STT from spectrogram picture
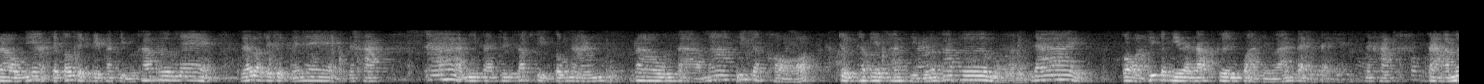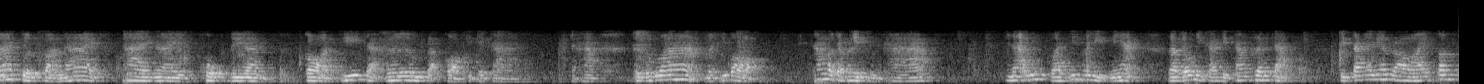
เราเนี่ยจะต้องจดทะเบียนภาษีมูลค่าเพิ่มแน่ แล้วเราจะจดแน่ๆนะคะ ถ้ามีการซื้อทรัพย์สินตรงนั้น เราสามารถที่จะขอจดทะเบียนภาษีมูลค่าเพิ่มได้ก่อนที่จะมีรายรับเกินกว่าหนึ่งล้านแปดแสนนะคะ สามารถจดก่อนได้ภายในหกเดือนก่อนที่จะเริ่มประกอบกิจการนะคะสมมติว่าเหมือนที่บอก ถ้าเราจะผลิตสินค้าณวันที่ผลิตเนี่ย เราต้องมีการติดตั้งเครื่องจักร ติดตั้งให้เรียบร้อยซ่อมแซ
